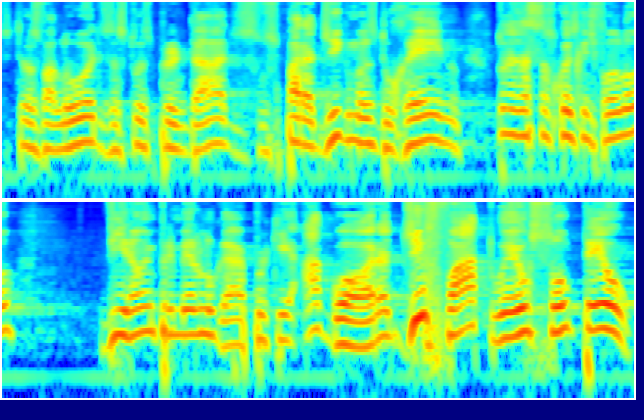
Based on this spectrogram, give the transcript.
Os teus valores, as tuas prioridades, os paradigmas do reino, todas essas coisas que a gente falou, virão em primeiro lugar, porque agora, de fato, eu sou teu.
